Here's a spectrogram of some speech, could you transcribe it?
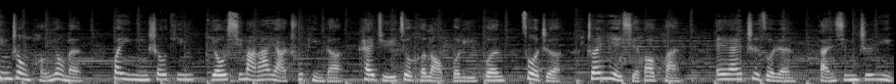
听众朋友们，欢迎您收听由喜马拉雅出品的《开局就和老婆离婚》，作者专业写爆款，AI 制作人繁星之韵。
